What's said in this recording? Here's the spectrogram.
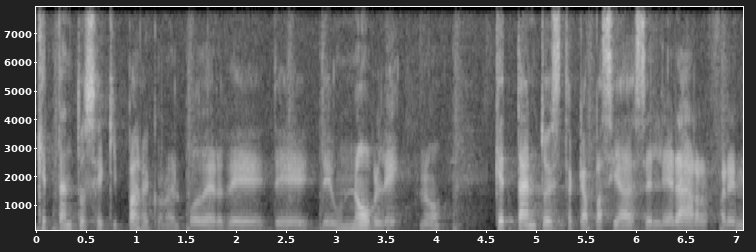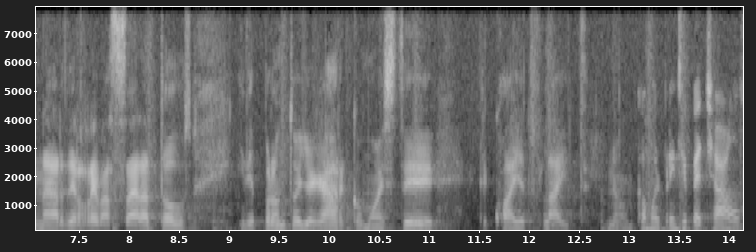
¿qué tanto se equipara con el poder de, de- de un noble, no? ¿Qué tanto esta capacidad de acelerar, frenar, de rebasar a todos y de pronto llegar como este quiet flight, ¿no? Como el príncipe Charles.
